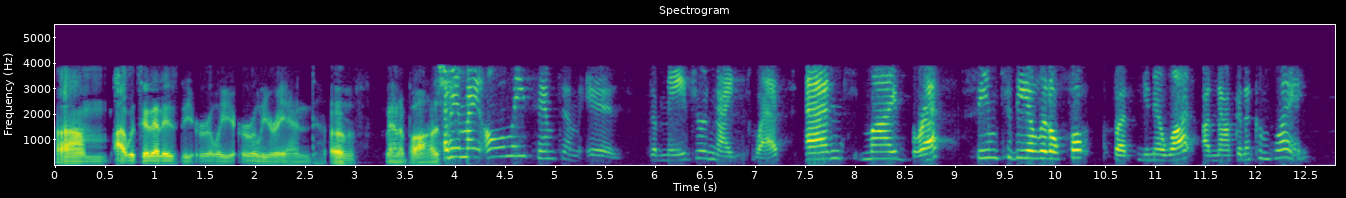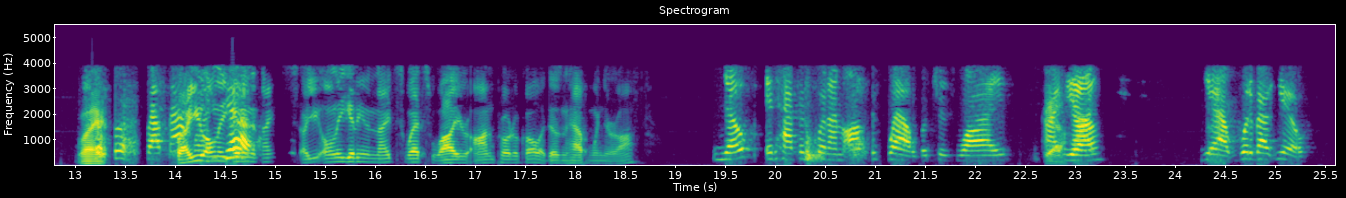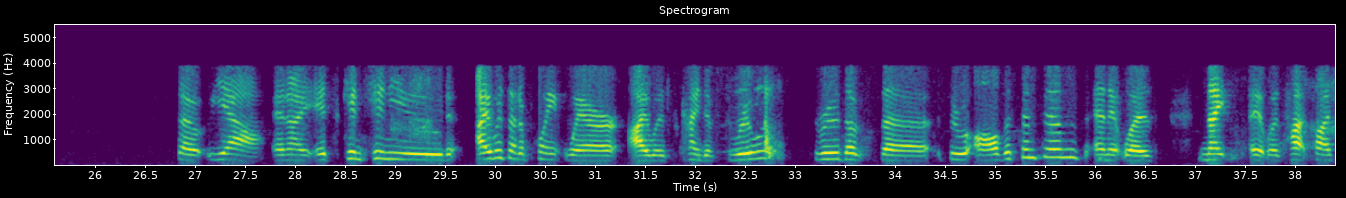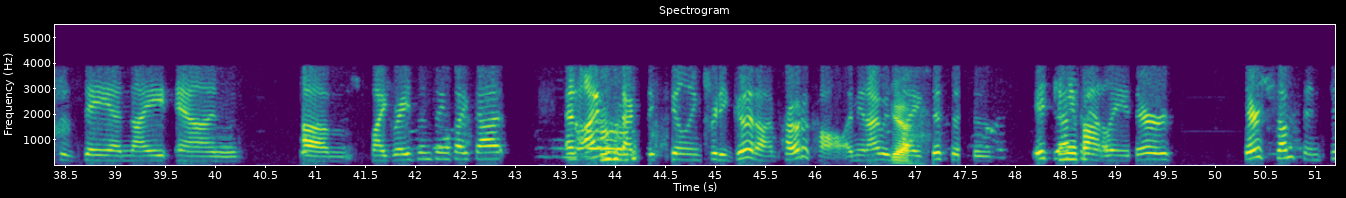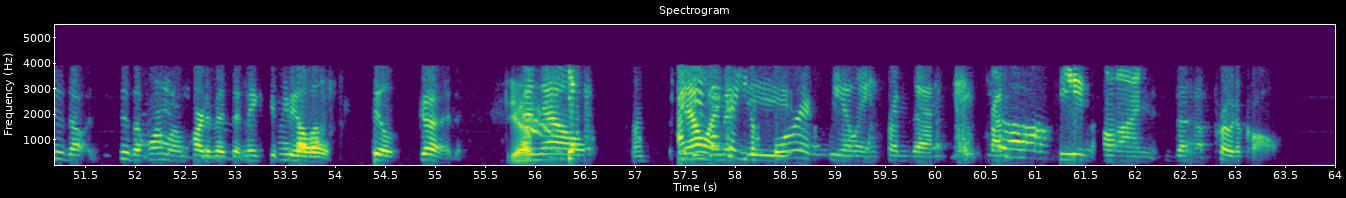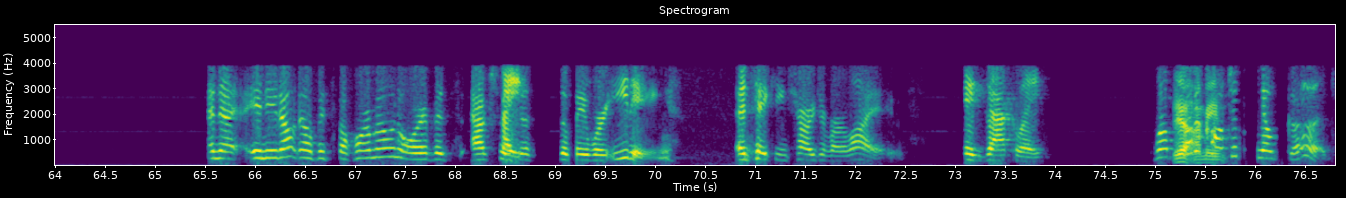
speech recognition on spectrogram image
um I would say that is the early earlier end of menopause. I mean, my only symptom is the major night sweats, and my breath seem to be a little full. But you know what? I'm not going to complain. Right. So are you only Yeah. getting the night are you only getting the night sweats while you're on protocol? It doesn't happen when you're off? Nope, it happens when I'm off as well, which is why I'm Yeah. Yeah. What about you? So yeah, and I it's continued. I was at a point where I was kind of through through the the through all the symptoms, and it was night. It was hot flashes day and night, and um migraines and things like that. And I was Mhm. actually feeling pretty good on protocol. I mean, I was Yeah. like, this is it Give me a bottle. definitely there's there's something to the to the hormone part of it that makes you Give me a bottle. feel feel good. Yeah. And now Yes. I now I'm like at a the euphoric feeling from the from being on the protocol. and I, and you don't know if it's the hormone or if it's actually Right. just the way we're eating and taking charge of our lives. Exactly. Well, Yeah, I protocol mean- just feels good.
